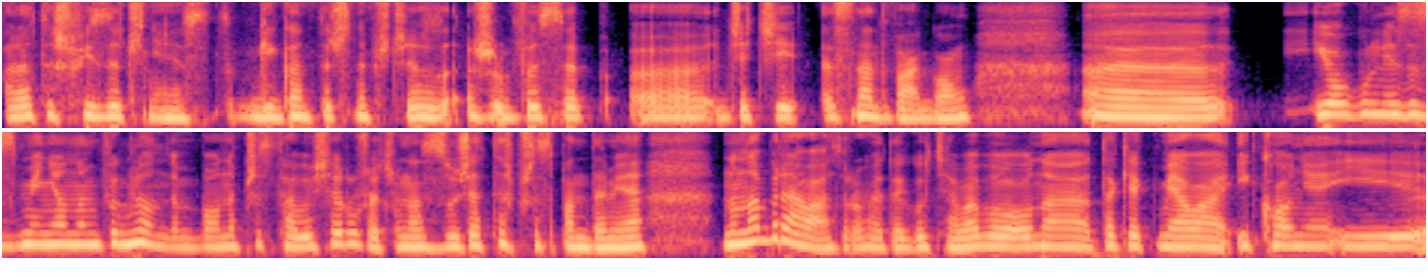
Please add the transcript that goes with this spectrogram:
ale też fizycznie jest gigantyczny przecież wysyp e, dzieci z nadwagą. E, i ogólnie ze zmienionym wyglądem, bo one przestały się ruszać. U nas Zuzia też przez pandemię no, nabrała trochę tego ciała, bo ona tak jak miała i konie i e,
